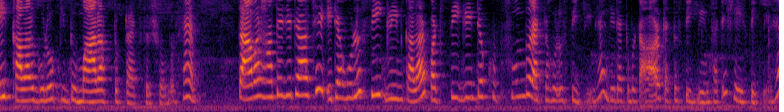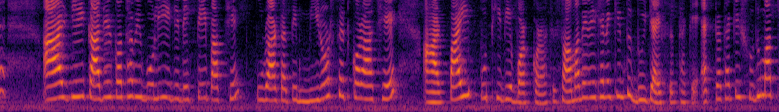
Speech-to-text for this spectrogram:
এই কালারগুলো কিন্তু মারাত্মক টাইপসের সুন্দর হ্যাঁ? তা আমার হাতে যেটা আছে, এটা হলো sea green colour but sea গ্রিনটা খুব সুন্দর একটা হলো সি গ্রিন হ্যাঁ? যেটা একেবারে ডার্ক একটা সি গ্রিন থাকে, সেই সি গ্রিন হ্যাঁ? আর যে কাজের কথা আমি বলি, এই যে দেখতেই পাচ্ছেন, পুরাটাতে মিরর সেট করা আছে আর পাইপ পুঁথি দিয়ে ওয়ার্ক করা আছে। সো আমাদের এখানে কিন্তু দুই টাইপসের থাকে। একটা থাকে শুধুমাত্র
